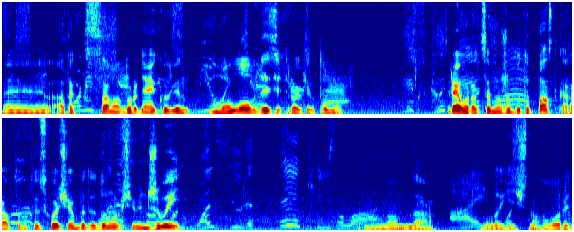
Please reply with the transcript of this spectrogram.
Е, а так само дурня, яку він молов 10 років тому. Тревора, це може бути пастка, раптом хтось хоче, аби ти думав, що він живий. Ну да, логічно говорить.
